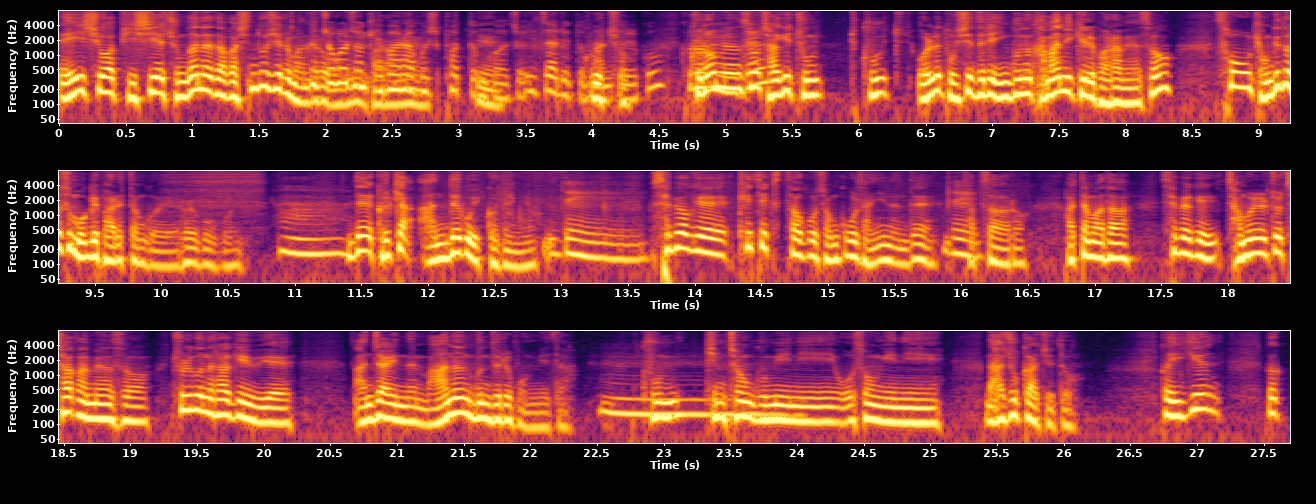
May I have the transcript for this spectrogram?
A 씨와 B 씨의 중간에다가 신도시를 만들어 그쪽을 좀 개발하고 싶었던 예. 거죠. 일자리도 그렇죠. 만들고 그러면서 자기 중 구, 원래 도시들의 인구는 가만히 있기를 바라면서 서울 경기도에서 먹길 바랬던 거예요 결국은. 아. 근데 그렇게 안 되고 있거든요. 네. 새벽에 KTX 타고 전국을 다니는데 네. 답사하러 갈 때마다 새벽에 잠을 쫓아가면서 출근을 하기 위해 앉아 있는 많은 분들을 봅니다. 음. 구, 김천 구민이 오송이니 나주까지도. 그러니까 이게 그러니까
